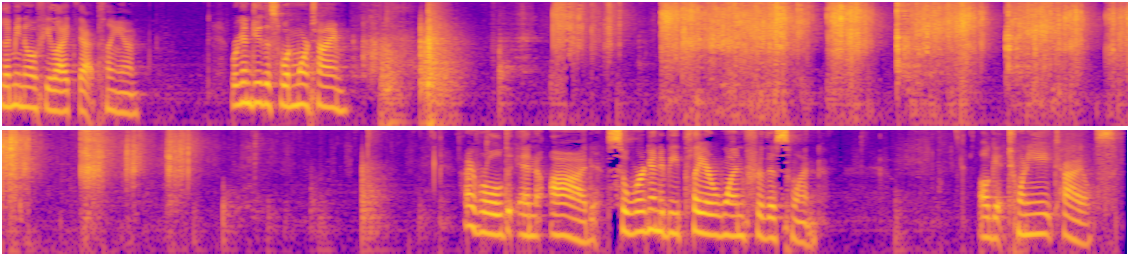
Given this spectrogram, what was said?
Let me know if you like that plan. We're going to do this one more time. I rolled an odd, so we're going to be player one for this one. I'll get 28 tiles.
